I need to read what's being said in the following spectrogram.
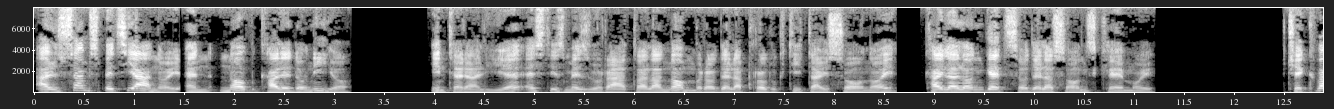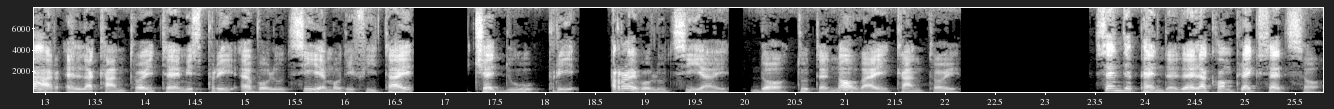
al samspecianoi en Nov Caledonio. Inter alie estis mesurata la nombro de la productitai sonoi cae la longezzo de la son schemoi. Ce quar el la cantoi temis pri evoluzie modifitai, ce du pri revoluziai, do tutte novai cantoi. Sen depende de la complexezzo,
